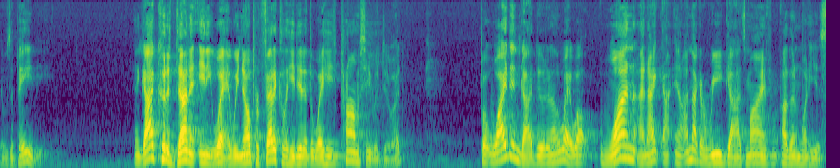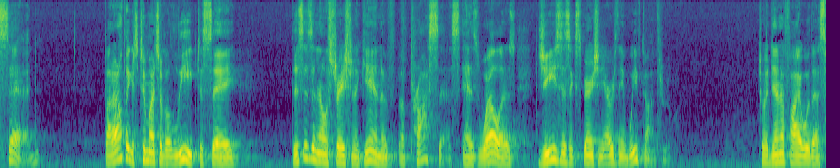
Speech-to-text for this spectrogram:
it was a baby. And God could have done it anyway. We know prophetically he did it the way he promised he would do it. But why didn't God do it another way? Well, one, and I, I, am not going to read God's mind other than what he has said, but I don't think it's too much of a leap to say this is an illustration, again, of a process as well as Jesus experiencing everything we've gone through. to identify with us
